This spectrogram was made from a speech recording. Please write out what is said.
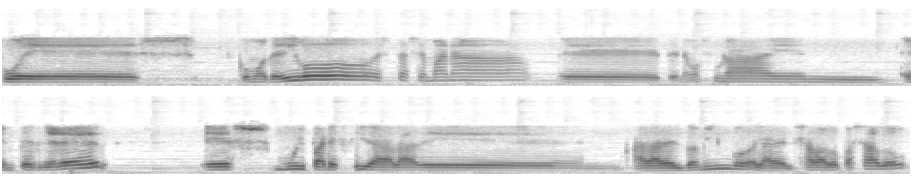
Pues como te digo, esta semana eh, tenemos una en, en Pedreguer, es muy parecida a la de a la del domingo, a la del sábado pasado,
